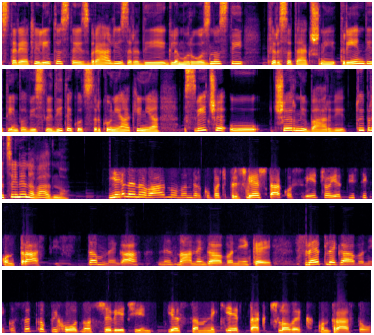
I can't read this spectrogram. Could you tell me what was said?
Ste rekli, letos ste izbrali zaradi glamuroznosti, ker so takšni trendi, tem pa vi sledite kot strokovnjakinja. Sveče v črni barvi, to je precej nenavadno. Je nenavadno, vendar, ko pač prižgeš tako svečo, je tisti kontrast iz temnega, neznanega v nekaj svetlega, v neko svetlo prihodnost, še večji. In jaz sem nekje tak človek kontrastov,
